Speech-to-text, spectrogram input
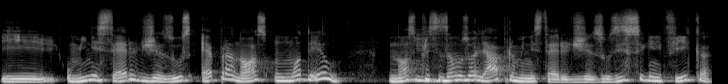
E o ministério de Jesus é para nós um modelo. Nós Uhum. precisamos olhar para o ministério de Jesus. Isso significa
